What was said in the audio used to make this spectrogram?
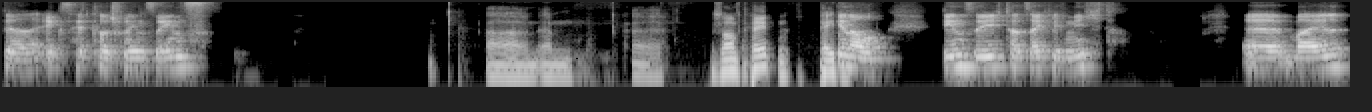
der Ex-Head-Coach von den Saints. ähm, ähm, äh, Sean Payton. Peyton. Genau, den sehe ich tatsächlich nicht, äh, weil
